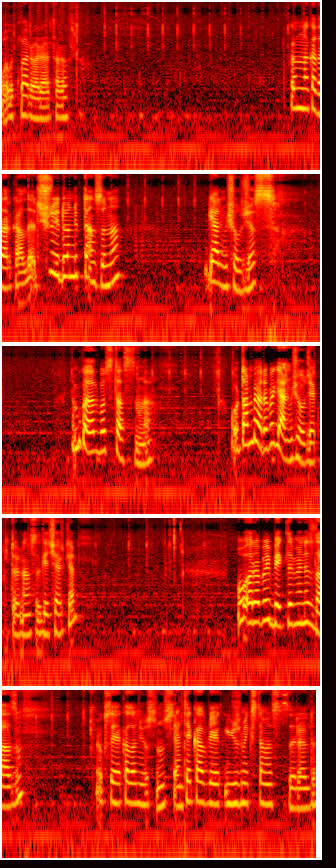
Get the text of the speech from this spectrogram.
Balıklar var her tarafta. Bakalım ne kadar kaldı. Şuraya döndükten sonra gelmiş olacağız. Yani bu kadar basit aslında. Oradan bir araba gelmiş olacak muhtemelen siz geçerken. O arabayı beklemeniz lazım. Yoksa yakalanıyorsunuz. Yani tekrar buraya yüzmek istemezsiniz herhalde.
